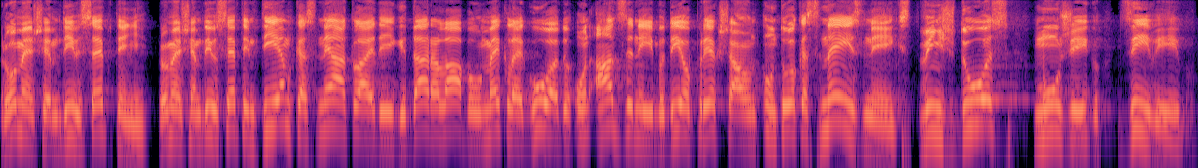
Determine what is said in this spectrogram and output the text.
Romiešiem 2,7. Romiešiem 2,7. Tiem, kas neatlaidīgi dara labu un meklē godu un atzinību Dievu priekšā un, un to, kas neiznīkst, Viņš dos mūžīgu dzīvību.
